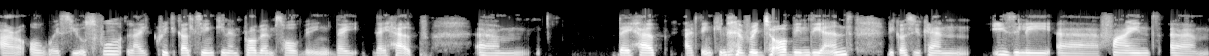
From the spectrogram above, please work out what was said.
are always useful, like critical thinking and problem solving. They they help. Um, they help, I think, in every job in the end, because you can easily uh, find um,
